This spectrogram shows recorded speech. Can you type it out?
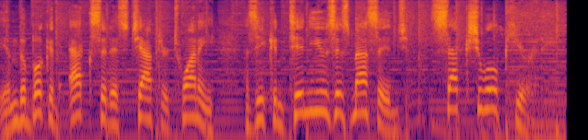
in the book of Exodus, chapter 20, as he continues his message Sexual Purity.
